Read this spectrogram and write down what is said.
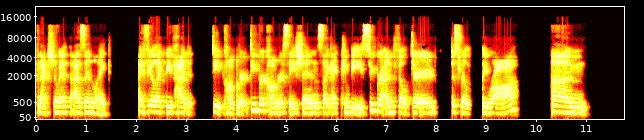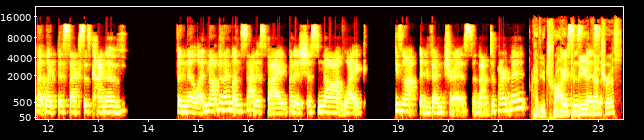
connection with as in like I feel like we've had deep convert deeper conversations like I can be super unfiltered just really raw um but like the sex is kind of vanilla. Not that I'm unsatisfied, but it's just not like he's not adventurous in that department. Have you tried to be this- adventurous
